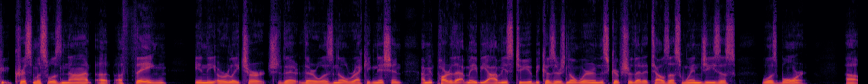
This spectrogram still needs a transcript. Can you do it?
C- Christmas was not a, a thing in the early church. There, there was no recognition. I mean, part of that may be obvious to you because there's nowhere in the scripture that it tells us when Jesus was born. Uh,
